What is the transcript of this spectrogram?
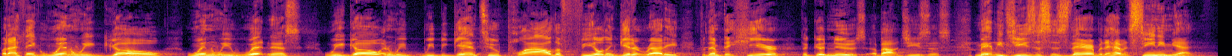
But I think when we go, when we witness, we go and we, we begin to plow the field and get it ready for them to hear the good news about Jesus. Maybe Jesus is there, but they haven't seen him yet.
